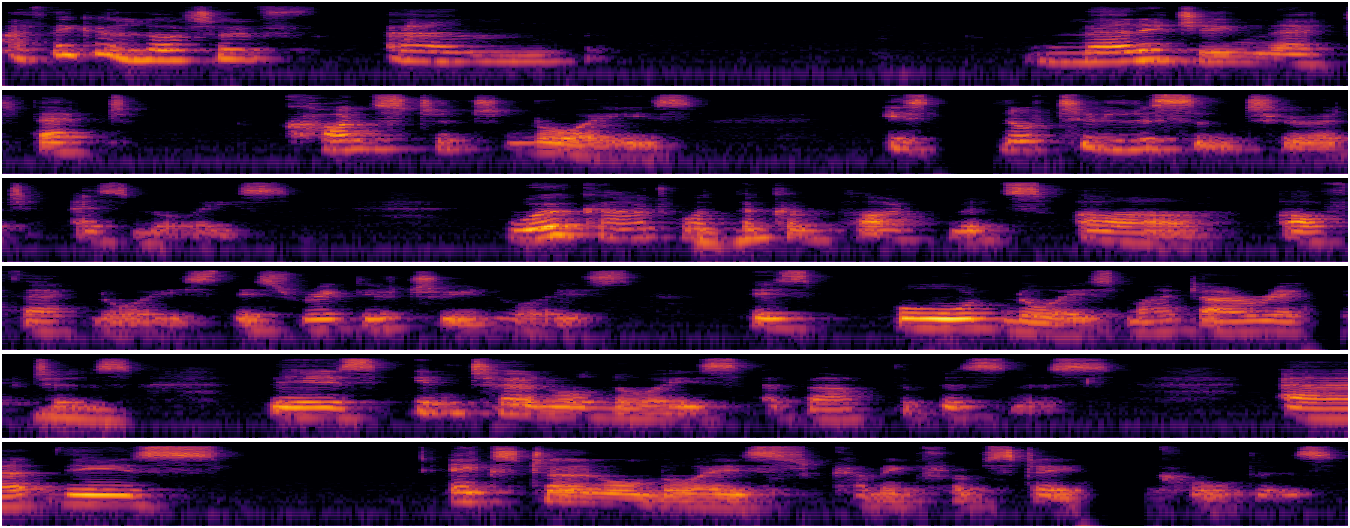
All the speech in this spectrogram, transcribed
I think a lot of um, managing that that constant noise is not to listen to it as noise. Work out what mm-hmm. the compartments are of that noise. There's regulatory noise, there's board noise, my directors, mm-hmm. there's internal noise about the business, uh, there's external noise coming from stakeholders.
